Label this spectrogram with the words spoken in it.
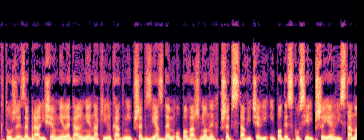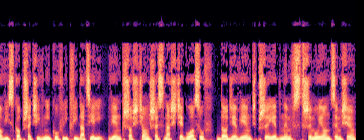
którzy zebrali się nielegalnie na kilka dni przed zjazdem upoważnionych przedstawicieli i po dyskusji przyjęli stanowisko przeciwników likwidacji, większością 16 głosów, do 9 przy jednym wstrzymującym się,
